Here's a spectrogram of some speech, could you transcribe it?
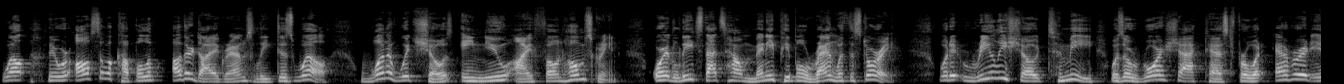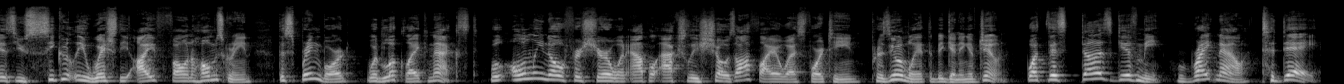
Well, there were also a couple of other diagrams leaked as well, one of which shows a new iPhone home screen, or at least that's how many people ran with the story. What it really showed to me was a Rorschach test for whatever it is you secretly wish the iPhone home screen, the springboard, would look like next. We'll only know for sure when Apple actually shows off iOS 14, presumably at the beginning of June. What this does give me right now, today,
